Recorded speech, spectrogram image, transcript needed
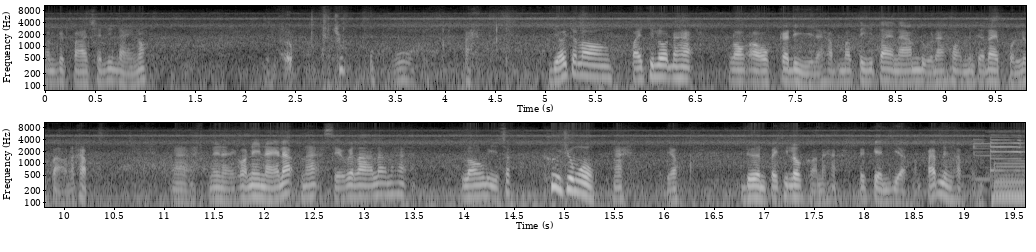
มันเป็นปลาชนิดไหนเนาะชุบโอ้โหอะเดี๋ยวจะลองไปที่รถนะฮะ ลองเอากระดี่นะครับ มาตีใต้น้ำดูนะว่ามันจะได้ผลหรือเปล่านะครับอ่าไหนๆก็ไหนๆแล้วนะเสียเวลาแล้วนะฮะลองดูอีกสักครึ่งชั่วโมงนะเดี๋ยวเดินไปที่รถก่อนนะฮะไปเปลี่ยนเหยื่อก่อนแป๊บหนึ่งครับ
